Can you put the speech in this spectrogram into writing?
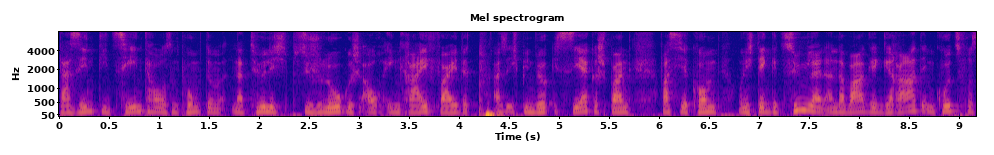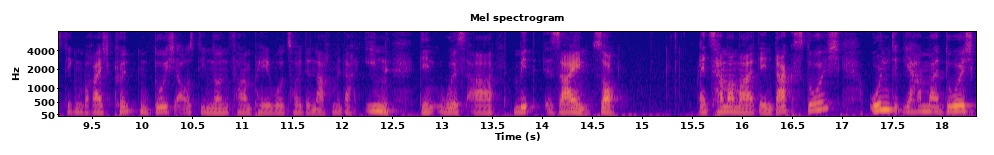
Da sind die 10.000 Punkte natürlich psychologisch logisch auch in Greifweite. Also ich bin wirklich sehr gespannt, was hier kommt. Und ich denke, Zünglein an der Waage, gerade im kurzfristigen Bereich, könnten durchaus die Non-Farm Payrolls heute Nachmittag in den USA mit sein. So, Jetzt haben wir mal den DAX durch und wir haben mal durch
